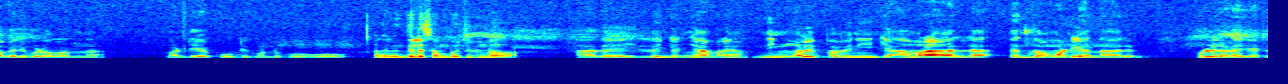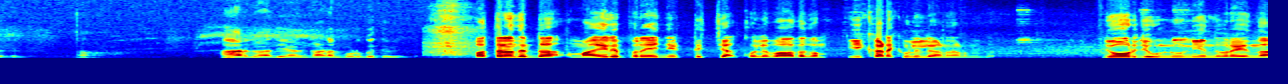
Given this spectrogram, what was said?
അവരിവിടെ വന്ന് വണ്ടിയെ കൂട്ടിക്കൊണ്ടു പോവോ അങ്ങനെ എന്തെങ്കിലും സംഭവിച്ചിട്ടുണ്ടാവാം. അതെ ഇല്ലെങ്കിൽ ഞാൻ പറയാം നിങ്ങളിപ്പം ഇനി ക്യാമറ അല്ല എന്തോ കൊണ്ട് ചെന്നാലും പുള്ളി കടയിൽ കയറ്റത്തില്ല. ആർക്കും അധികം കടം കൊടുക്കത്തുമില്ല. പത്തനംതിട്ട മയിലപ്പുറയെ ഞെട്ടിച്ച കൊലപാതകം ഈ കടയ്ക്കുള്ളിലാണ് നടന്നത്. ജോർജ് ഉണ്ണുണ്ണി എന്ന് പറയുന്ന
